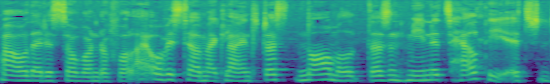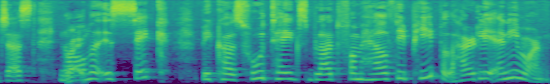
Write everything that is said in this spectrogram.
Wow, that is so wonderful. I always tell my clients just normal doesn't mean it's healthy. It's just normal right. is sick because who takes blood from healthy people? Hardly anyone.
